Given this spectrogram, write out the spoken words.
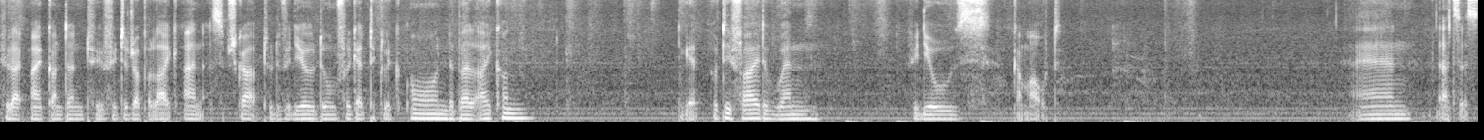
If you like my content, feel free to drop a like and subscribe to the video. Don't forget to click on the bell icon to get notified when videos come out. And that's it.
